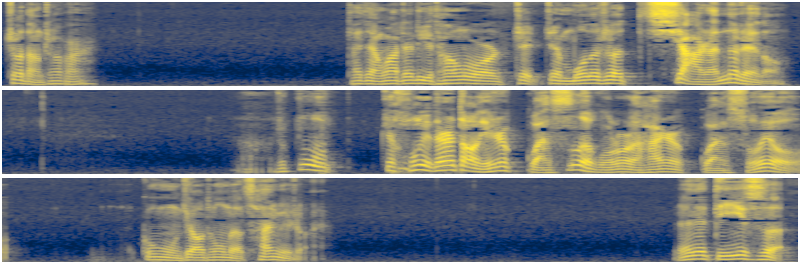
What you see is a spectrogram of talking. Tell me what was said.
遮挡车牌。他讲话，这立汤路这这摩托车吓人的，这都。啊，这不，这红绿灯到底是管四个轱辘的，还是管所有公共交通的参与者呀？人家第一次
